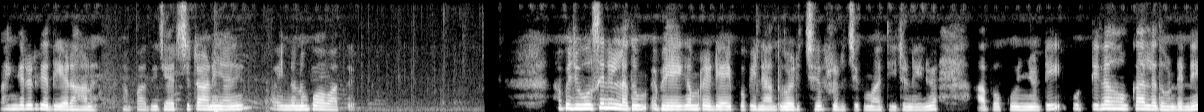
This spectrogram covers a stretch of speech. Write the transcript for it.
ഭയങ്കര ഒരു ഗതികേടാണ്. അപ്പോൾ അത് വിചാരിച്ചിട്ടാണ് ഞാൻ അതിനൊന്നും പോവാത്തത്. അപ്പോൾ ജ്യൂസിനുള്ളതും വേഗം റെഡി ആയപ്പോൾ പിന്നെ അതും അടിച്ച് ഫ്രിഡ്ജിക്ക് മാറ്റിയിട്ടുണ്ടായിരുന്നു. അപ്പോൾ കുഞ്ഞുട്ടി കുട്ടീനെ നോക്കാനുള്ളതുകൊണ്ട് തന്നെ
